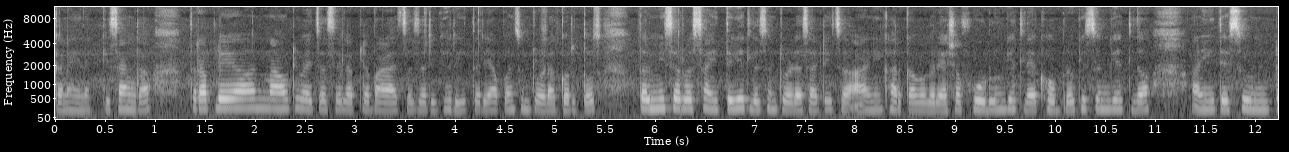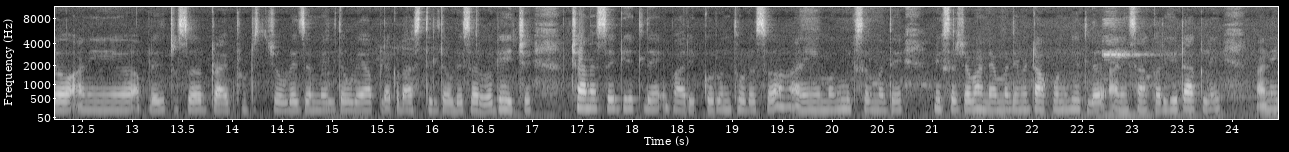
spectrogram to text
का नाही नक्की सांगा. तर आपले नाव ठेवायचं असेल आपल्या बाळाचं जरी घरी तरी आपण सुंटवडा करतोच. तर मी सर्व साहित्य घेतलं सुंटवड्यासाठीचं आणि खारका वगैरे अशा फोडून घेतल्या खोबरं किसून घेतलं आणि ते सुंट आणि आपले जसं ड्रायफ्रूट्स जेवढे जमेल तेवढे आपल्याकडे असतील तेवढे सर्व घ्यायचे. छान असे घेतले बारीक करून थोडंसं आणि मग मिक्सरमध्ये मिक्सरच्या भांड्यामध्ये मी टाकून घेतलं आणि साखरही टाकली. आणि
